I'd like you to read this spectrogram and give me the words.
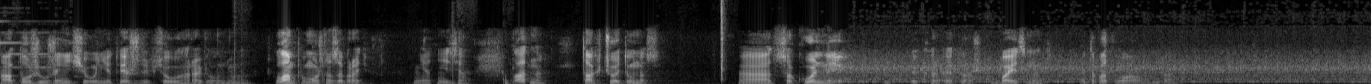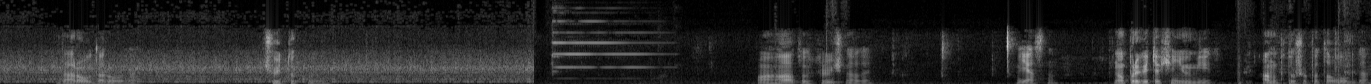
А, тоже уже ничего нет. Я же все выграбил у него. Лампу можно забрать? Нет, нельзя. Ладно. Так, что это у нас? А, сокольный этаж. Бейсмент. Это подвал, да. Здорово, здорово, да. Что это такое? Ага, тут ключ надо. Ясно. Но прыгать вообще не умеет. А, ну потому что потолок, да.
